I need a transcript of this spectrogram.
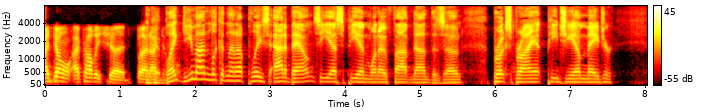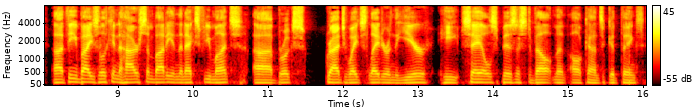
I don't. I probably should, but I Okay. Blake, do you mind looking that up, please? Out of bounds, ESPN 1059 The Zone. Brooks Bryant, PGM major. Uh, if anybody's looking to hire somebody in the next few months, uh, Brooks graduates later in the year. He sales, business development, all kinds of good things.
